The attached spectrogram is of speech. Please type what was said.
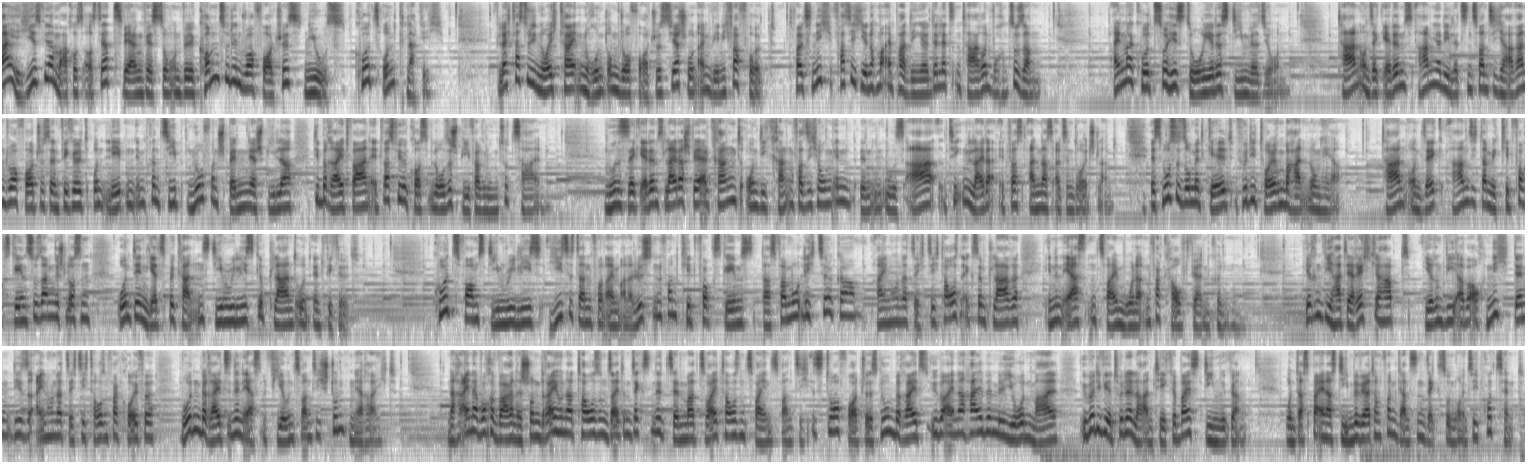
Hi, hier ist wieder Markus aus der Zwergenfestung und willkommen zu den Dwarf Fortress News. Kurz und knackig. Vielleicht hast du die Neuigkeiten rund um Dwarf Fortress ja schon ein wenig verfolgt. Falls nicht, fasse ich hier nochmal ein paar Dinge der letzten Tage und Wochen zusammen. Einmal kurz zur Historie der Steam-Version. Tan und Zack Adams haben ja die letzten 20 Jahre an Dwarf Fortress entwickelt und lebten im Prinzip nur von Spenden der Spieler, die bereit waren, etwas für ihr kostenloses Spielvergnügen zu zahlen. Nun ist Zack Adams leider schwer erkrankt und die Krankenversicherungen in den USA ticken leider etwas anders als in Deutschland. Es musste somit Geld für die teuren Behandlungen her. Tan und Zack haben sich dann mit Kidfox Games zusammengeschlossen und den jetzt bekannten Steam Release geplant und entwickelt. Kurz vorm Steam Release hieß es dann von einem Analysten von Kidfox Games, dass vermutlich ca. 160.000 Exemplare in den ersten zwei Monaten verkauft werden könnten. Irgendwie hat er recht gehabt, irgendwie aber auch nicht, denn diese 160.000 Verkäufe wurden bereits in den ersten 24 Stunden erreicht. Nach einer Woche waren es schon 300.000, seit dem 6. Dezember 2022 ist Dwarf Fortress nun bereits über eine halbe Million Mal über die virtuelle Ladentheke bei Steam gegangen. Und das bei einer Steam-Bewertung von ganzen 96%.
